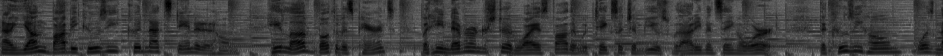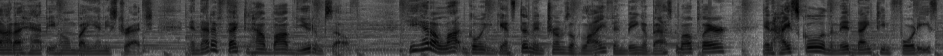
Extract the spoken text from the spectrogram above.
Now, young Bobby Cousy could not stand it at home. He loved both of his parents, but he never understood why his father would take such abuse without even saying a word. The Cousy home was not a happy home by any stretch, and that affected how Bob viewed himself. He had a lot going against him in terms of life and being a basketball player. In high school in the mid 1940s,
